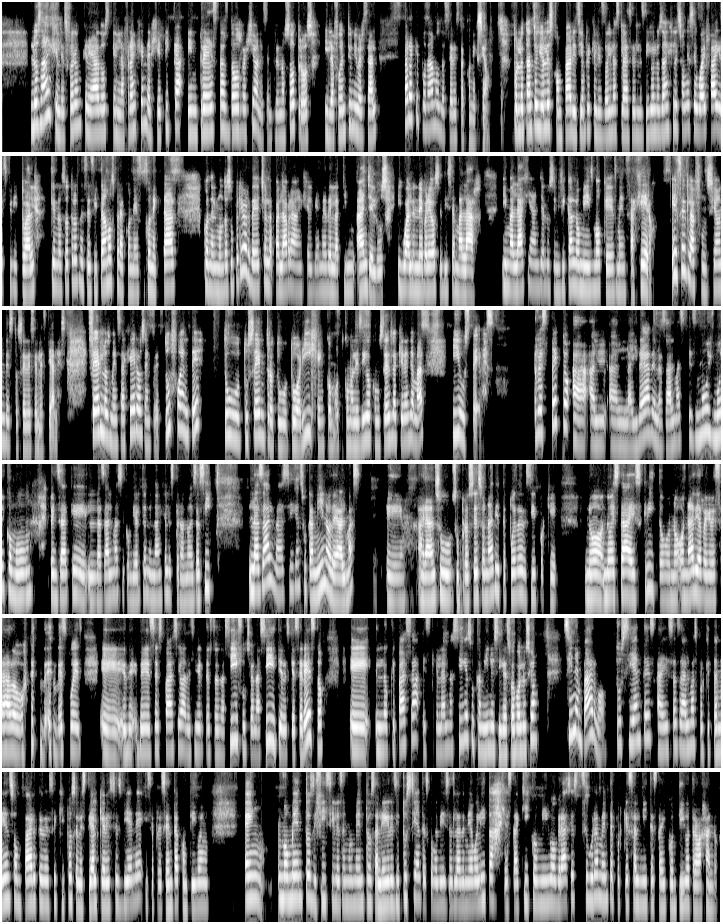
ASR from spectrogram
Los ángeles fueron creados en la franja energética entre estas dos regiones, entre nosotros y la fuente universal, para que podamos hacer esta conexión. Por lo tanto, yo les comparo y siempre que les doy las clases, les digo, los ángeles son ese Wi-Fi espiritual que nosotros necesitamos para conectar con el mundo superior. De hecho, la palabra ángel viene del latín angelus, igual en hebreo se dice malach, y malach y angelus significan lo mismo que es mensajero. Esa es la función de estos seres celestiales, ser los mensajeros entre tu fuente, tu, tu centro, tu, tu origen, como, como les digo, como ustedes la quieren llamar, y ustedes. Respecto a, la idea de las almas, es muy, muy común pensar que las almas se convierten en ángeles, pero no es así. Las almas siguen su camino de almas eh, harán su, su, proceso. Nadie te puede decir porque no, no está escrito no, o nadie ha regresado después eh, de, ese espacio a decirte esto es así, funciona así, tienes que hacer esto. Eh, lo que pasa es que el alma sigue su camino y sigue su evolución. Sin embargo, tú sientes a esas almas porque también son parte de ese equipo celestial que a veces viene y se presenta contigo en, en momentos difíciles, en momentos alegres, y tú sientes, como dices, la de mi abuelita, está aquí conmigo, gracias, seguramente porque esa almita está ahí contigo trabajando.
